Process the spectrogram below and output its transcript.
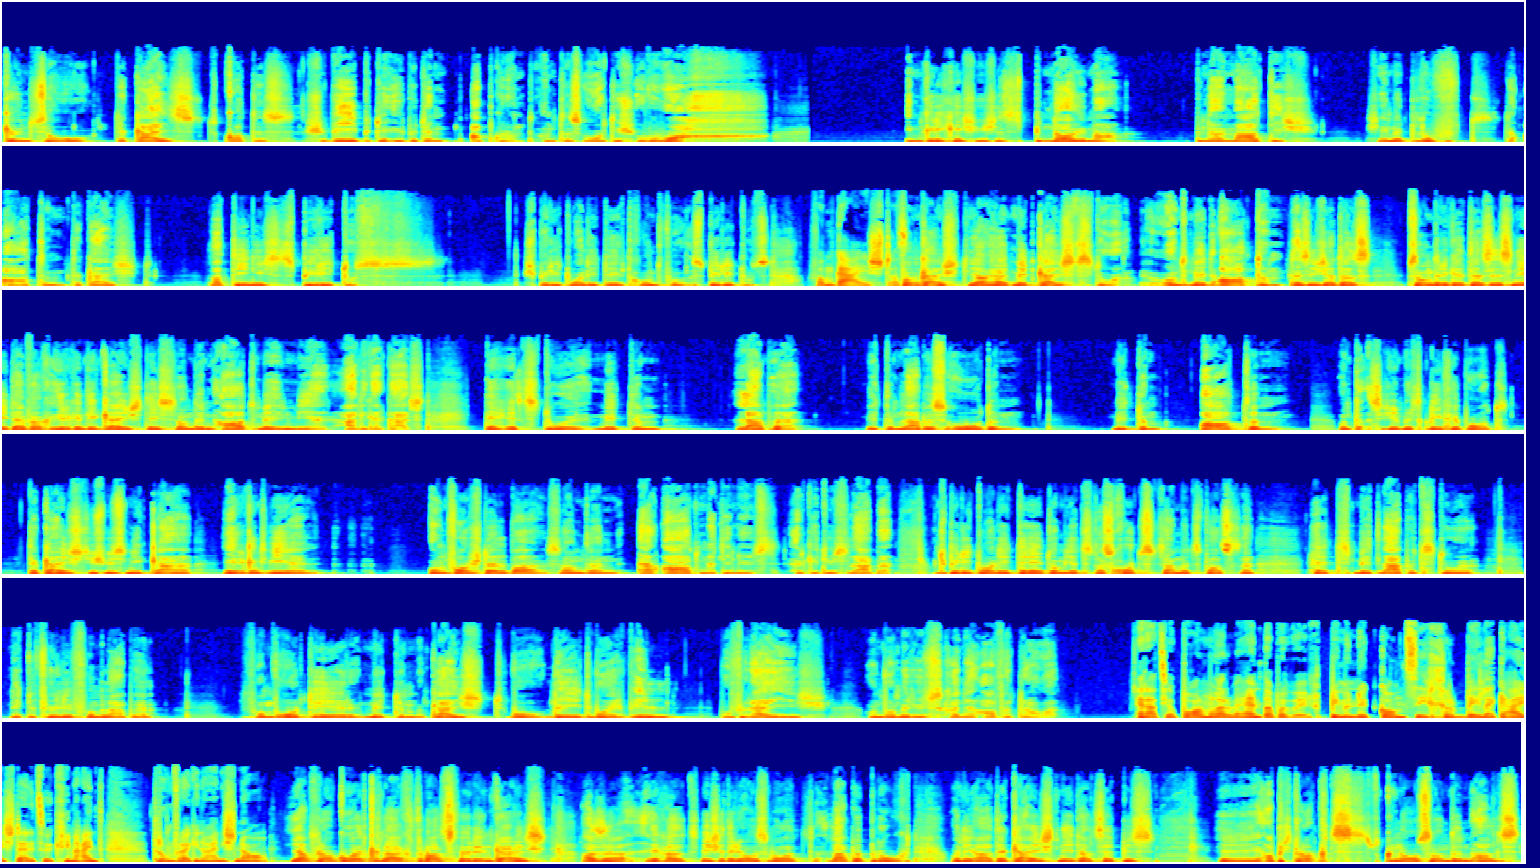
gehen so, der Geist Gottes schwebte über dem Abgrund. Und das Wort ist Ruach. Im Griechischen ist es Pneuma, pneumatisch. Ist immer die Luft, der Atem, der Geist. Latinisch Spiritus. Spiritualität kommt vom Spiritus. Vom Geist. Also vom Geist, ja, hat mit Geist zu tun. Und mit Atem. Das ist ja das Besondere, dass es nicht einfach irgendein Geist ist, sondern Atme in mir, Heiliger Geist. Der hat zu tun mit dem Leben, mit dem Lebensodem, mit dem Atem. Und das ist immer das gleiche Wort. Der Geist ist uns nicht gegeben, irgendwie unvorstellbar, sondern er atmet in uns. Er gibt uns Leben. Und Spiritualität, um jetzt das kurz zusammenzufassen, hat mit Leben zu tun, mit der Fülle vom Leben, vom Wort her mit dem Geist, wo weht, wo er will, wo frei ist und wo wir uns anvertrauen können. Er hat es ja ein paar Mal erwähnt, aber ich bin mir nicht ganz sicher, welchen Geist er jetzt wirklich meint. Darum frage ich noch einmal nach. Ja, Frau Gutknecht, was für ein Geist? Also, ich habe zwischendurch das Wort Leben gebraucht. Und ich habe den Geist nicht als etwas äh, Abstraktes genommen, sondern als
